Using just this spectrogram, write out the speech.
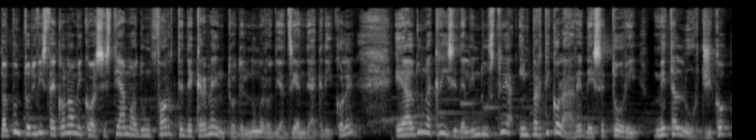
Dal punto di vista economico assistiamo ad un forte decremento del numero di aziende agricole e ad una crisi dell'industria, in particolare dei settori metallurgico,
